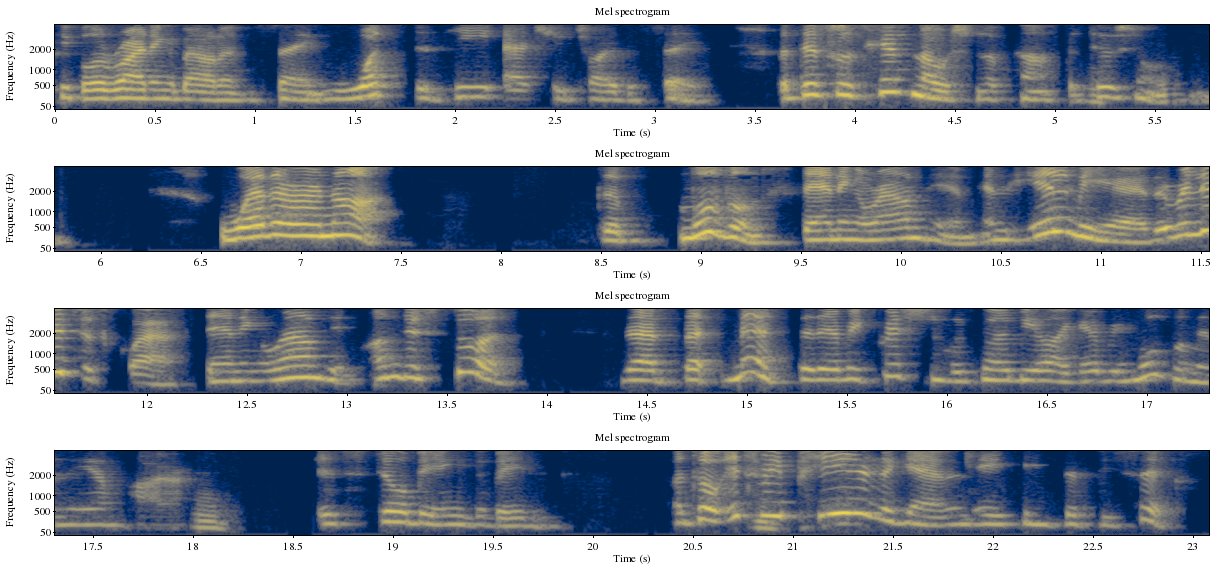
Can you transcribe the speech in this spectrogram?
people are writing about it and saying, what did he actually try to say? But this was his notion of constitutionalism. Whether or not the Muslims standing around him and the ilmiye, the religious class standing around him, understood that that meant that every Christian was going to be like every Muslim in the empire mm. is still being debated. And so it's hmm. repeated again in 1856.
